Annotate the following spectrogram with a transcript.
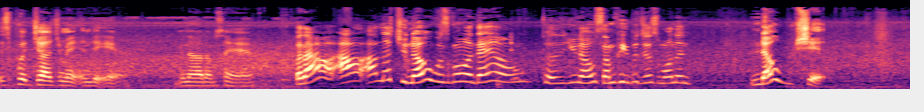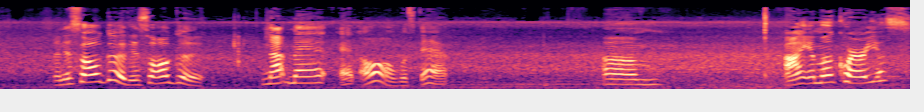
is put judgment in the air. You know what I'm saying? But I'll, I'll, I'll let you know what's going down because, you know, some people just want to know shit. And it's all good. It's all good. Not mad at all with that. Um, I am Aquarius.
